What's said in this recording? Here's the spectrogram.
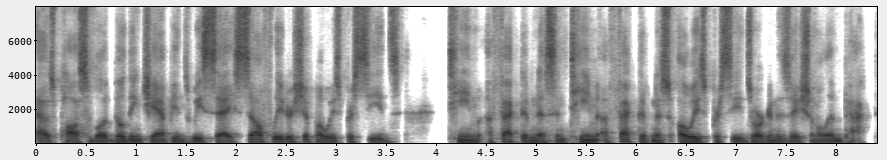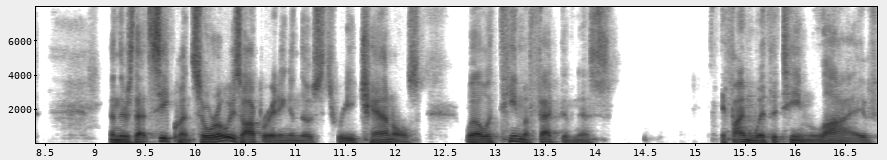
as possible at building champions. We say self leadership always precedes team effectiveness, and team effectiveness always precedes organizational impact. And there's that sequence. So we're always operating in those three channels. Well, with team effectiveness, if I'm with a team live,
